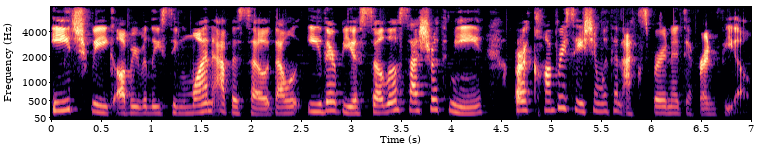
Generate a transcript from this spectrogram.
Each week, I'll be releasing one episode that will either be a solo session with me or a conversation with an expert in a different field.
